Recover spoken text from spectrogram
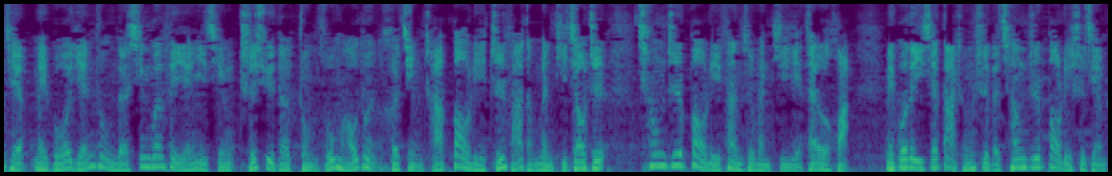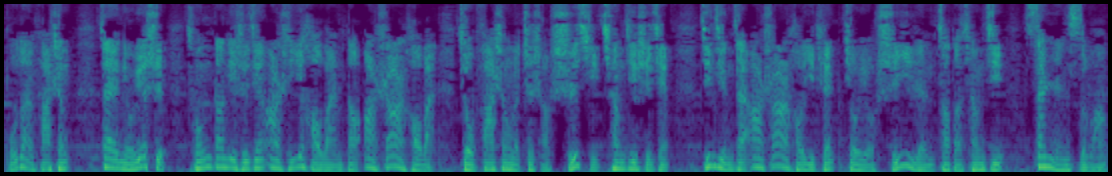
前，美国严重的新冠肺炎疫情、持续的种族矛盾和警察暴力执法等问题交织，枪支暴力犯罪问题也在恶化。美国的一些大城市的枪支暴力事件不断发生，在纽约市，从当地时间二十一号晚到二十二号晚，就发生了至少十起枪击事件。仅仅在二十二号一天，就有十一人遭到枪击，三人死亡。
